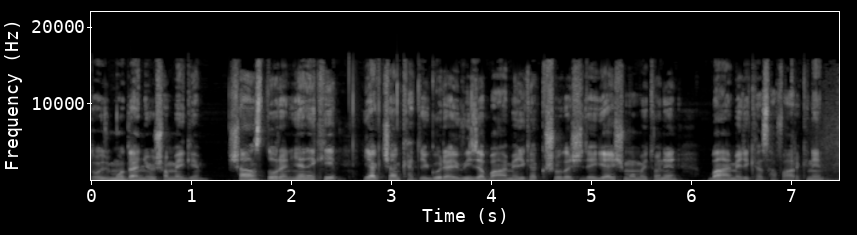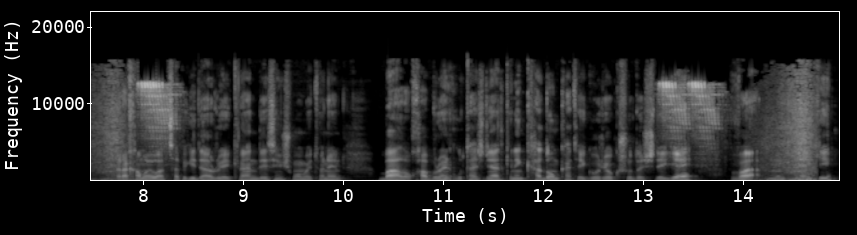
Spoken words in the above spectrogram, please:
мо даниёша мегем. Шанс дорен яъне ки якчанд категорияи виза ба америка кушода шидагия шумо метавонед ба америка сафар кунед. Рақамҳои ватсапе ки дар рӯи экран дестин шумо метавонед ба алоқа бироен утаҷният кунед кадом категориҳо кушода шидагия ва мумкине ки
